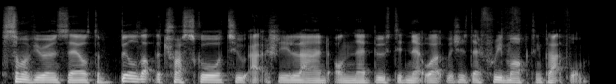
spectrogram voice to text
some of your own sales to build up the trust score to actually land on their boosted network, which is their free marketing platform.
